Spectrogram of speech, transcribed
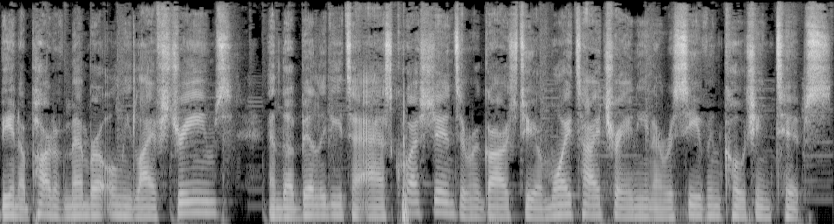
being a part of member only live streams, and the ability to ask questions in regards to your Muay Thai training and receiving coaching tips.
